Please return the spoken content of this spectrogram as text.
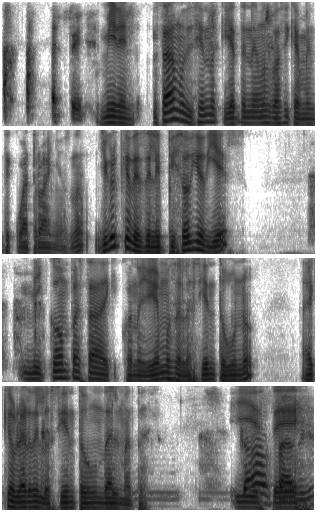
sí. Miren, estábamos diciendo que ya tenemos básicamente cuatro años, ¿no? Yo creo que desde el episodio 10, mi compa estaba de que cuando lleguemos a la 101, hay que hablar de los 101 dálmatas. Y este...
